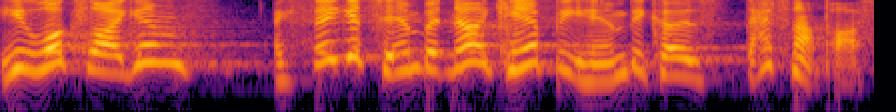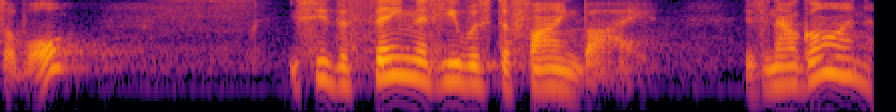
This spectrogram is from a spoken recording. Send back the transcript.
he looks like him. I think it's him, but no, it can't be him because that's not possible. You see, the thing that he was defined by is now gone.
